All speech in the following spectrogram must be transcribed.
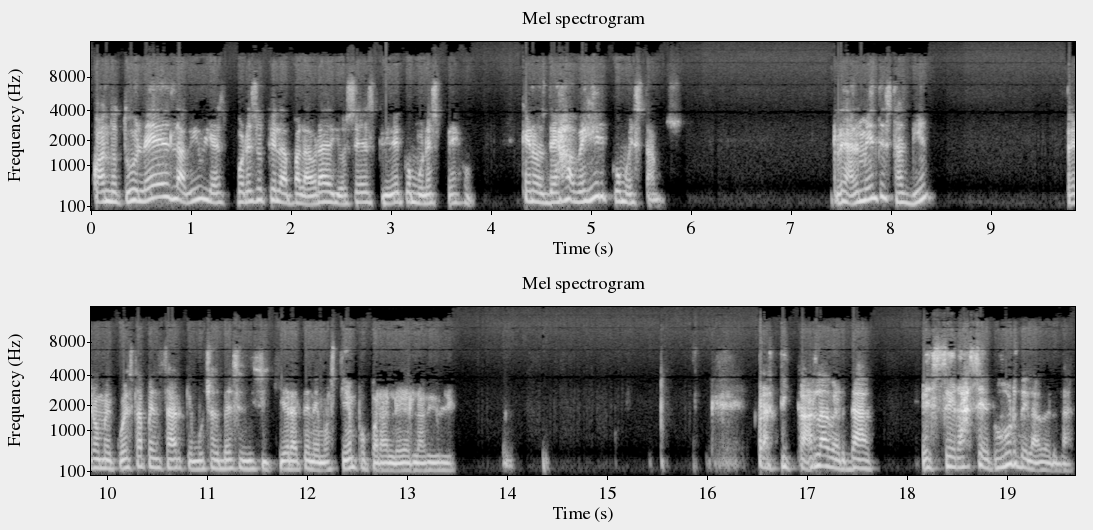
Cuando tú lees la Biblia, es por eso que la palabra de Dios se describe como un espejo, que nos deja ver cómo estamos. ¿Realmente estás bien? Pero me cuesta pensar que muchas veces ni siquiera tenemos tiempo para leer la Biblia. Practicar la verdad es ser hacedor de la verdad.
